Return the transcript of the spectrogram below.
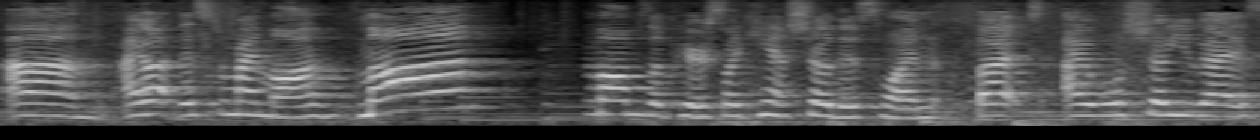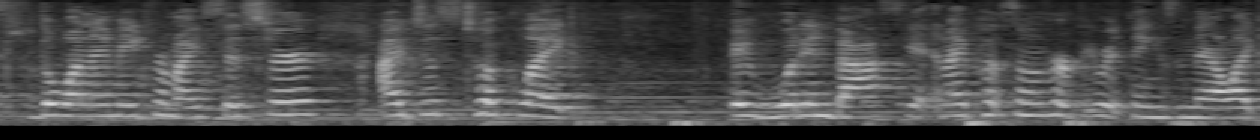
Um, I got this for my mom. Mom! Mom's up here so I can't show this one, but I will show you guys the one I made for my sister. I just took like a wooden basket and I put some of her favorite things in there like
